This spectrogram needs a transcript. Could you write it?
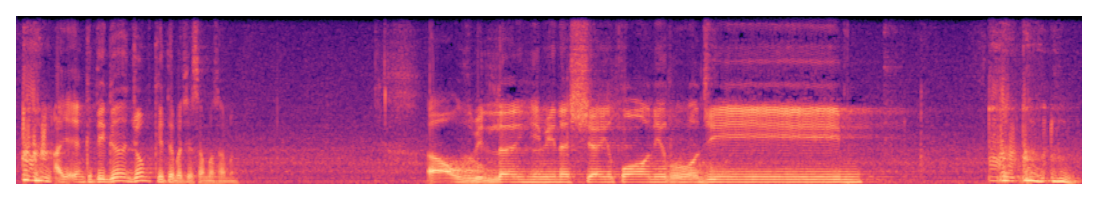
ayat yang ketiga jom kita baca sama-sama أعوذ بالله من الشيطان الرجيم.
